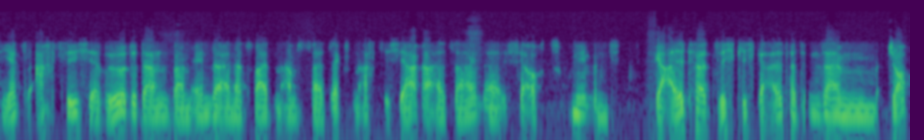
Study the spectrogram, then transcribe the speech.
jetzt 80, er würde dann beim Ende einer zweiten Amtszeit 86 Jahre alt sein. Er ist ja auch zunehmend gealtert, sichtlich gealtert in seinem Job.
